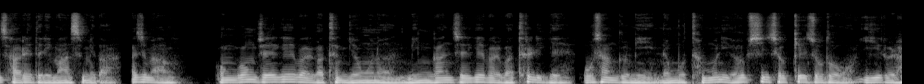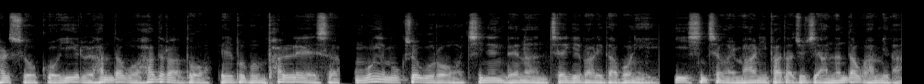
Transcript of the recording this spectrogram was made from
사례들이 많습니다. 하지만 공공재개발 같은 경우는 민간 재개발과 틀리게 보상금이 너무 터무니없이 적게 줘도 이 일을 할 수 없고 이 일을 한다고 하더라도 대부분 판례에서 공공의 목적으로 진행되는 재개발이다 보니 이 신청을 많이 받아주지 않는다고 합니다.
